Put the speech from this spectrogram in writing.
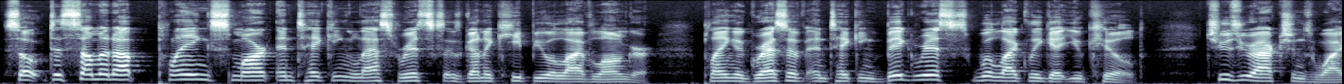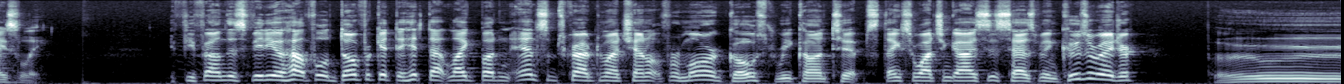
So to sum it up, playing smart and taking less risks is going to keep you alive longer. Playing aggressive and taking big risks will likely get you killed. Choose your actions wisely. If you found this video helpful, don't forget to hit that like button and subscribe to my channel for more Ghost Recon tips. Thanks for watching guys, this has been Kuzu Ranger. Peace.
